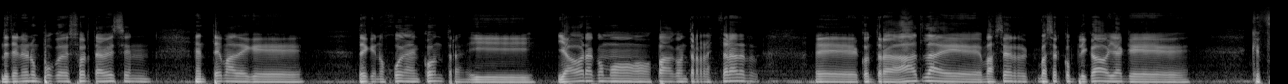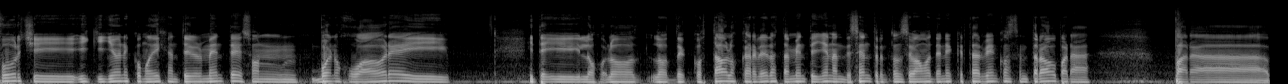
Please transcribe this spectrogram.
de tener un poco de suerte a veces en, en tema de que, de que nos juegan en contra. Y, y ahora como para contrarrestar eh, contra Atlas eh, va, a ser, va a ser complicado ya que, que Furch y, y Quiñones, como dije anteriormente, son buenos jugadores y y, los, los, los, de costado, los carrileros también te llenan de centro, entonces vamos a tener que estar bien concentrados para, para,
